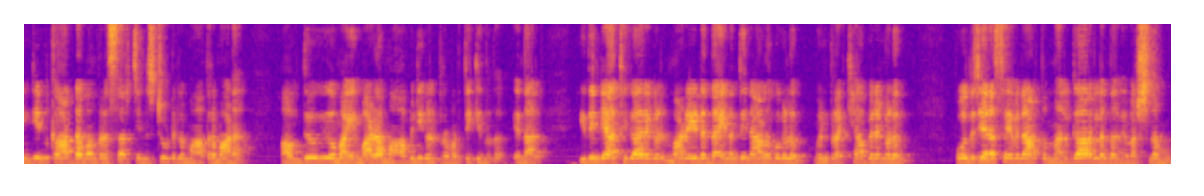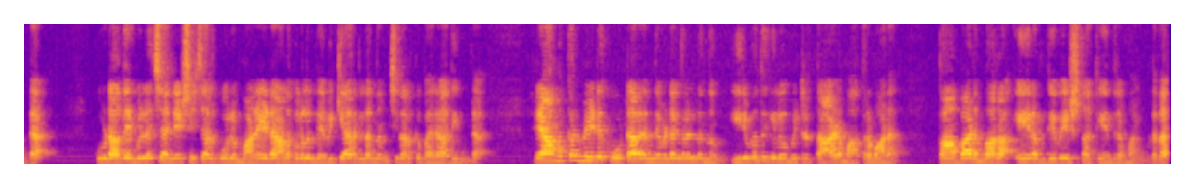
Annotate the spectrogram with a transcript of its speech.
ഇന്ത്യൻ കാർഡമം റിസർച്ച് ഇൻസ്റ്റിറ്റ്യൂട്ടിലും മാത്രമാണ് ഔദ്യോഗികമായി മഴ മാപിനികൾ പ്രവർത്തിക്കുന്നത്. എന്നാൽ ഇതിന്റെ അധികാരികൾ മഴയുടെ ദൈനംദിന അളവുകളും മുൻ പ്രഖ്യാപനങ്ങളും പൊതുജന സേവനാർത്ഥം നൽകാറില്ലെന്ന വിമർശനമുണ്ട്. കൂടാതെ വിളിച്ച് അന്വേഷിച്ചാൽ പോലും മഴയുടെ അളവുകൾ ലഭിക്കാറില്ലെന്നും ചിലർക്ക് പരാതിയുണ്ട്. രാമക്കൽമേട് കൂട്ടാർ എന്നിവിടങ്ങളിൽ നിന്നും ഇരുപത് കിലോമീറ്റർ താഴെ മാത്രമാണ് പാമ്പാടുംപാറ ഏലം ഗവേഷണ കേന്ദ്രമായുള്ളത്.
